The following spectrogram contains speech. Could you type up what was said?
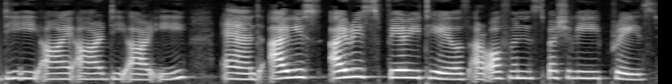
D-E-I-R-D-R-E, and Irish, Irish fairy tales are often specially praised.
